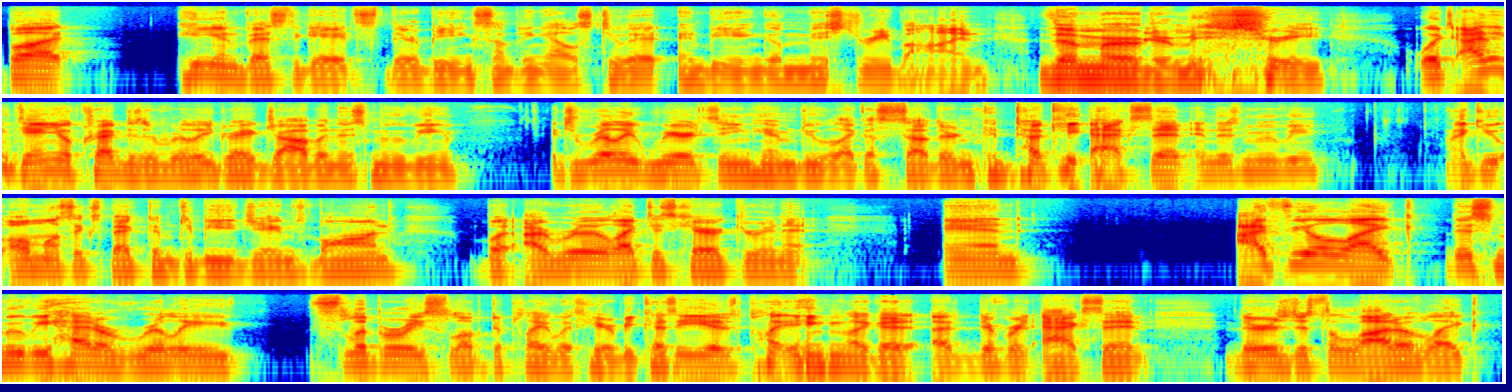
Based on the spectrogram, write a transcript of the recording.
but he investigates there being something else to it and being a mystery behind the murder mystery, which I think Daniel Craig does a really great job in this movie. It's really weird seeing him do like a southern Kentucky accent in this movie. Like you almost expect him to be James Bond, but I really liked his character in it. And I feel like this movie had a really slippery slope to play with here because he is playing like a, a different accent. There's just a lot of like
